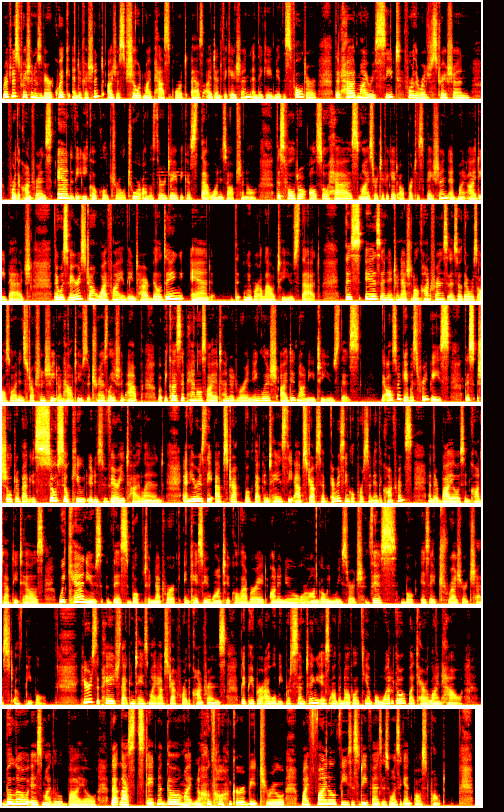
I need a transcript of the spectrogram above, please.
Registration is very quick and efficient. I just showed my passport as identification and they gave me this folder that had my receipt for the registration for the conference and the eco-cultural tour on the third day because that one is optional. This folder also has my certificate of participation and my ID badge. There was very strong Wi-Fi in the entire building and we were allowed to use that. This is an international conference, and so there was also an instruction sheet on how to use the translation app, but because the panels I attended were in English, I did not need to use this. They also gave us freebies. This shoulder bag is so, so cute. It is very Thailand. And here is the abstract book that contains the abstracts of every single person in the conference and their bios and contact details. We can use this book to network in case we want to collaborate on a new or ongoing research. This book is a treasure chest of people. Here's the page that contains my abstract for the conference. The paper I will be presenting is on the novel Tiempo Muerto by Caroline Hau. Below is my little bio. That last statement, though, might no longer be true. My final thesis defense is once again postponed.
